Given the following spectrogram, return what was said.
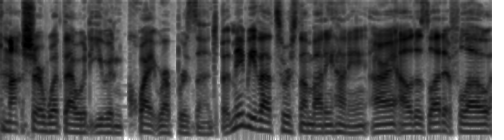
I'm not sure what that would even quite represent, but maybe that's for somebody, honey. All right, I'll just let it flow.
